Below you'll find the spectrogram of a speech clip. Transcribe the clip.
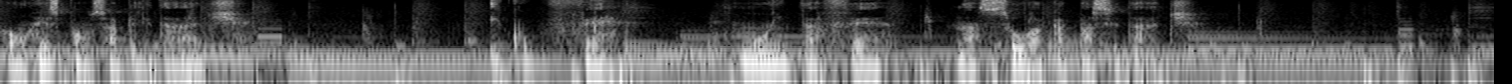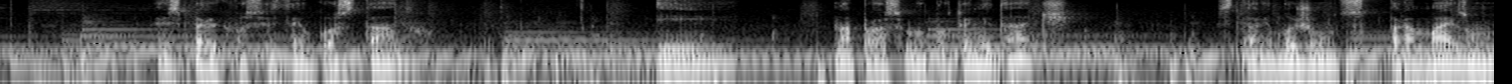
com responsabilidade com fé, muita fé na sua capacidade. Eu espero que vocês tenham gostado e na próxima oportunidade estaremos juntos para mais um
